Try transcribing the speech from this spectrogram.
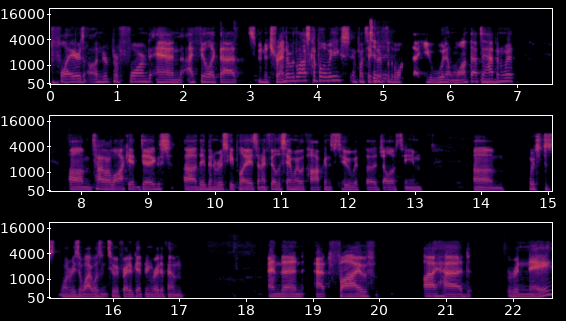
players underperformed, and I feel like that's been a trend over the last couple of weeks, in particular for the ones that you wouldn't want that to happen with. um, Tyler Lockett, Diggs. Uh, they've been risky plays, and I feel the same way with Hopkins too with the Jello's team, um, which is one reason why I wasn't too afraid of getting rid of him. And then at five, I had Renee.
